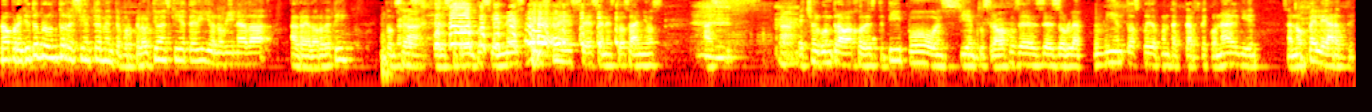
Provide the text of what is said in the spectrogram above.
No, pero yo te pregunto recientemente, porque la última vez que yo te vi, yo no vi nada alrededor de ti. Entonces, Ajá. por eso pregunto si en estos meses, en estos años, has Ah, hecho algún trabajo de este tipo, o en- si en tus trabajos de desdoblamiento has podido contactarte con alguien. O sea, no pelearte,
